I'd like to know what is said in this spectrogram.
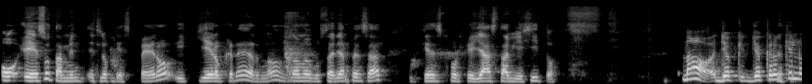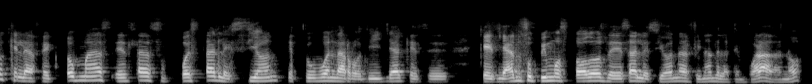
O eso también es lo que espero y quiero creer, ¿no? No me gustaría pensar que es porque ya está viejito. No, yo, yo creo que lo que le afectó más es la supuesta lesión que tuvo en la rodilla, que, se, que ya supimos todos de esa lesión al final de la temporada, ¿no?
